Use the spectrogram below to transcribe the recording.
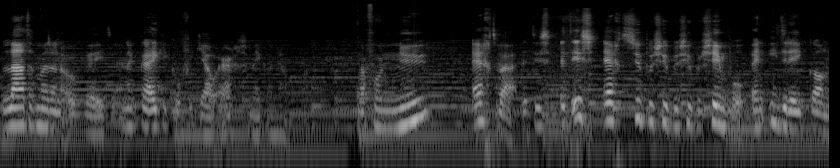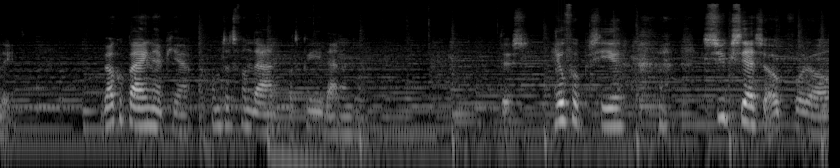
laat het me dan ook weten. En dan kijk ik of ik jou ergens mee kan helpen. Maar voor nu, echt waar. Het is, het is echt super, super, super simpel. En iedereen kan dit. Welke pijn heb je? Waar komt het vandaan? Wat kun je daaraan doen? Dus heel veel plezier. Succes ook vooral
